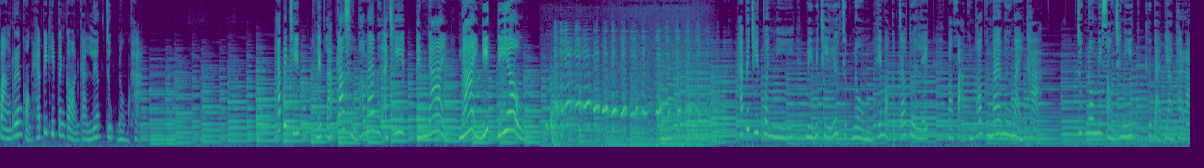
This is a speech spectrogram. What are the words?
ฟังเรื่องของ Happy Tip กันก่อนการเลือกจุกนมค่ะ Happy Tip เคล็ดลับก้าวสู่พ่อแม่มืออาชีพเป็นได้ ง่ายนิดเดียว Happy Tip วันนี้มีวิธีเลือกจุกนมให้เหมาะกับเจ้าตัวเล็ก มาฝากคุณพ่อคุณแม่มือใหม่ค่ะ จุกนมมีสองชนิด คือแบบยางพารา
